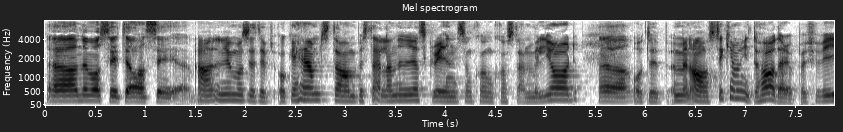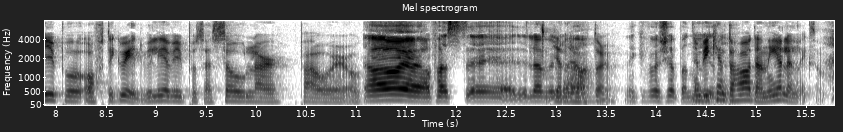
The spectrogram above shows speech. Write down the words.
Ja nu måste vi till AC igen. Ja, nu måste jag typ åka hem till stan, beställa nya screens som kommer kosta en miljard. Ja. Och typ, men AC kan vi inte ha där uppe, för vi är ju på off the grid. Vi lever ju på så här solar power och... Ja ja ja fast eh, det lär väl... Generator. Ja, ni får köpa Men vi kan inte ha den elen liksom.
